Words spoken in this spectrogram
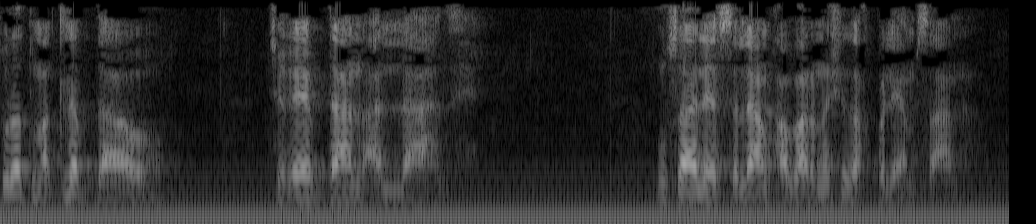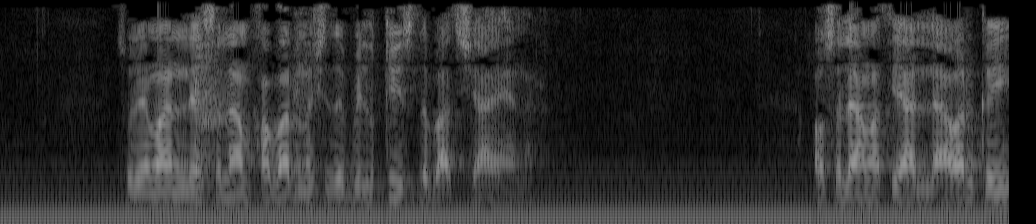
صورت مطلب داو چې غیب دان الله دی موسی علی السلام خبر نشي د خپل امسان سليمان عليه السلام خبر نشي د بلقیس د بادشاہي نه او سلامتی الله ور کوي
